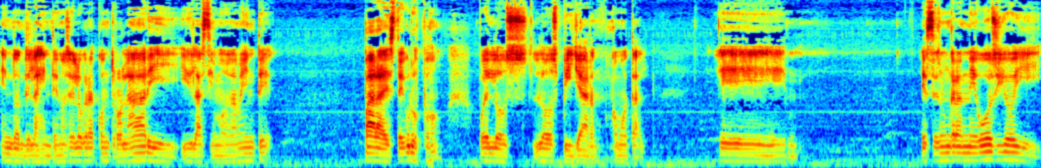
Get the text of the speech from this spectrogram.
en donde la gente no se logra controlar y, lastimosamente para este grupo pues los, los pillaron como tal. Eh, este es un gran negocio y,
